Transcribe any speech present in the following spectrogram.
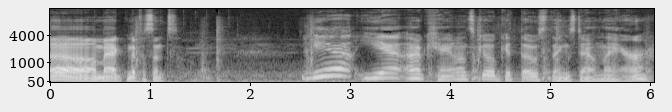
oh, magnificent. Yeah, yeah, okay, let's go get those things down there.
